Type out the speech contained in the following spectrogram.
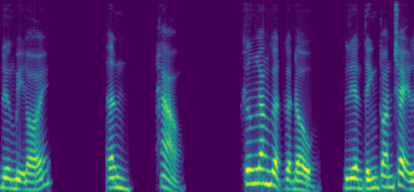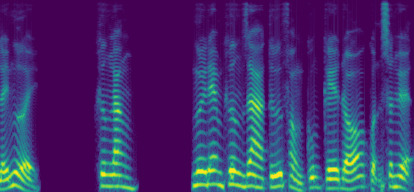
đừng bị đói. Ân, hảo. Khương Lăng gật gật đầu, liền tính toán chạy lấy người. Khương Lăng. Ngươi đem Khương ra tứ phòng cũng kế đó quận Sơn huyện.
